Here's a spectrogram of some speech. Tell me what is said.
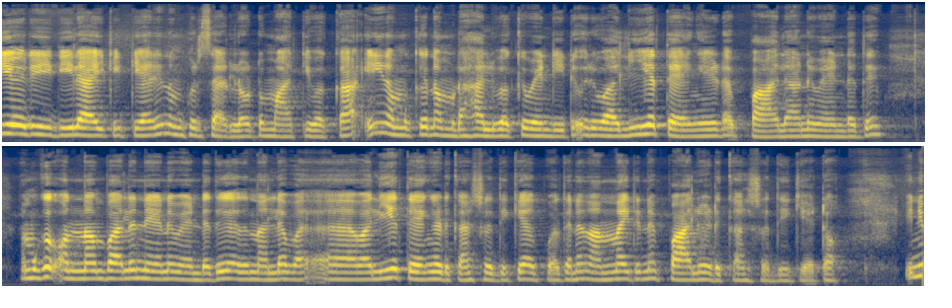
ഈ ഒരു രീതിയിലായി കിട്ടിയാൽ നമുക്കൊരു സൈഡിലോട്ട് മാറ്റി വെക്കാം. ഇനി നമുക്ക് നമ്മുടെ ഹൽവയ്ക്ക് വേണ്ടിയിട്ട് ഒരു വലിയ തേങ്ങയുടെ പാലാണ് വേണ്ടത്. നമുക്ക് ഒന്നാം പാൽ തന്നെയാണ് വേണ്ടത്. അത് നല്ല വലിയ തേങ്ങ എടുക്കാൻ ശ്രദ്ധിക്കുക. അതുപോലെ തന്നെ നന്നായിട്ട് തന്നെ പാലും എടുക്കാൻ ശ്രദ്ധിക്കുക കേട്ടോ. ഇനി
